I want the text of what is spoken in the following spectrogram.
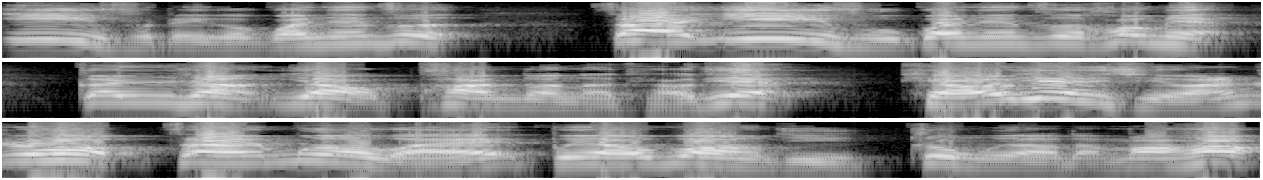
if 这个关键字，在 if 关键字后面跟上要判断的条件。条件写完之后，在末尾不要忘记重要的冒号，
